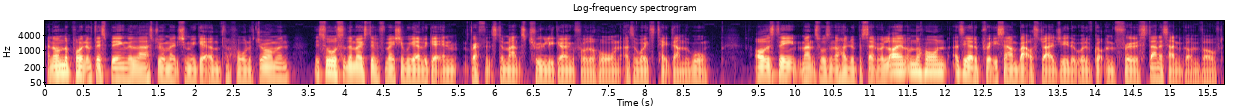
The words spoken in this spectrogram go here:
And on the point of this being the last real mention we get of the Horn of Joramun, it's also the most information we ever get in reference to Mance truly going for the Horn as a way to take down the wall. Obviously, Mance wasn't 100% reliant on the Horn, as he had a pretty sound battle strategy that would have got them through if Stannis hadn't got involved.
